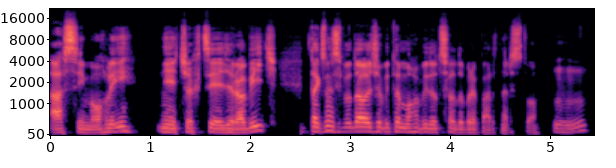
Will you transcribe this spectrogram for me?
asi mohli niečo chcieť robiť, tak sme si povedali, že by to mohlo byť docela dobré partnerstvo. Uh-huh.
